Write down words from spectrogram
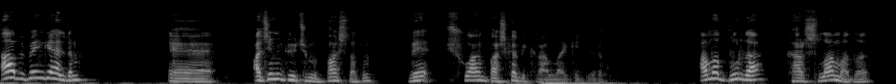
Abi ben geldim. E, acemi gücümü başladım ve şu an başka bir krallığa gidiyorum. Ama burada karşılamadı.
